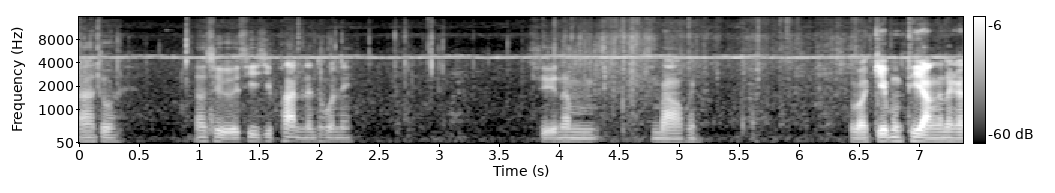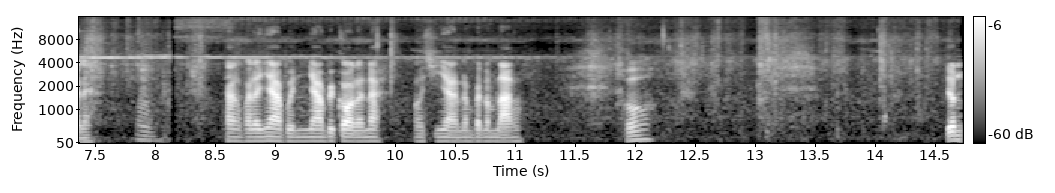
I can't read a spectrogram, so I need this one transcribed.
ตาตัวเราซื้อสี่สิบพันนะทุกคนนี่ซื้อนำบ่าวเพิ่นแต่ว่าเก็บบางเทียงนะกันนะทางภรรยาเพิ่นยางไปก่อนแล้วนะเอาชิ้นยางนำไปลำหลัง โอ้จน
